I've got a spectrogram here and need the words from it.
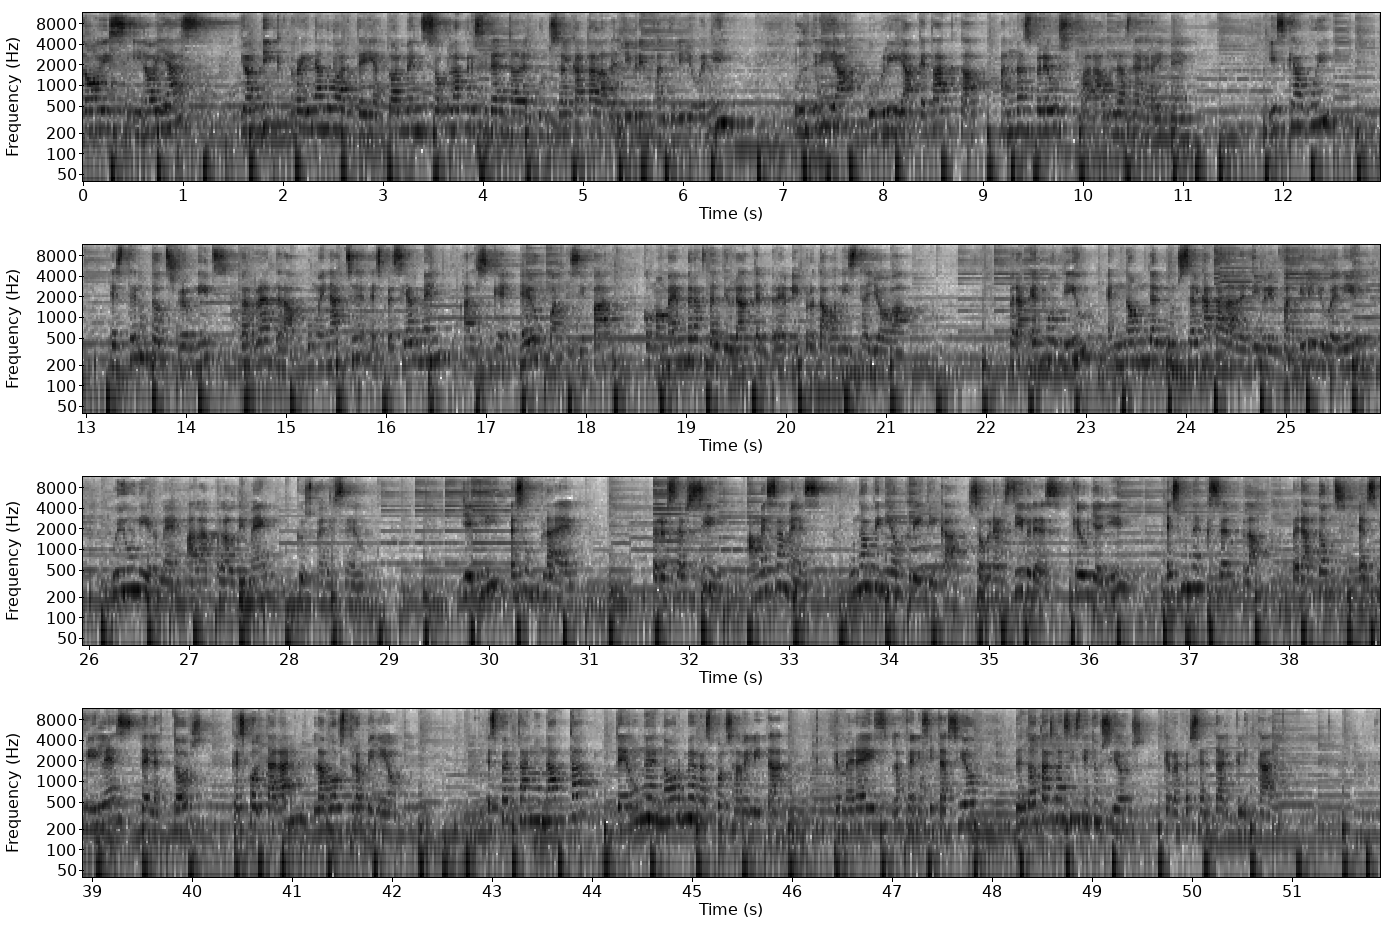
nois i noies. Jo em dic Reina Duarte i actualment sóc la presidenta del Consell Català del Llibre Infantil i Juvenil. Voldria obrir aquest acte amb unes breus paraules d'agraïment. I és que avui estem tots reunits per retre homenatge especialment als que heu participat com a membres del jurat del Premi Protagonista Jove. Per aquest motiu, en nom del Consell Català del Llibre Infantil i Juvenil, vull unir-me a l'aplaudiment que us mereceu. Llegir és un plaer, però exercir, a més a més, una opinió crítica sobre els llibres que heu llegit és un exemple per a tots els milers de lectors que escoltaran la vostra opinió. És per tant un acte d'una enorme responsabilitat que mereix la felicitació de totes les institucions que representa el CLICAT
